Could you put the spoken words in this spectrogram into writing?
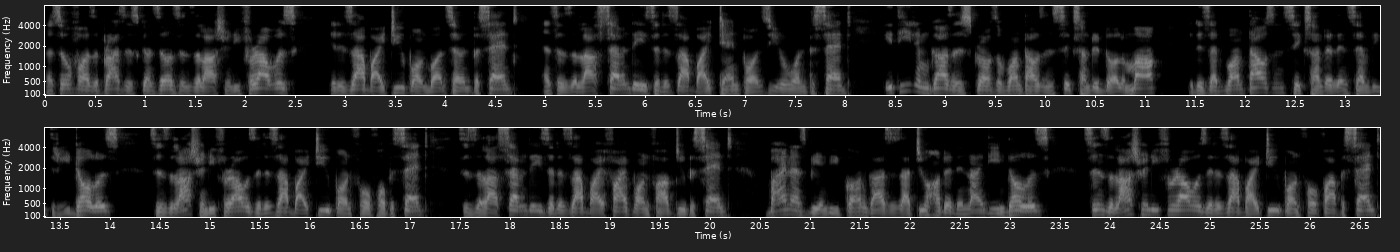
But so far as the price is concerned, since the last 24 hours, it is up by 2.17%, and since the last 7 days, it is up by 10.01%. Ethereum gas has crossed the $1,600 mark. It is at $1,673. Since the last 24 hours, it is up by 2.44%. Since the last 7 days, it is up by 5.52%. Binance BNB Coin gas is at $219. Since the last 24 hours, it is up by 2.45%.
